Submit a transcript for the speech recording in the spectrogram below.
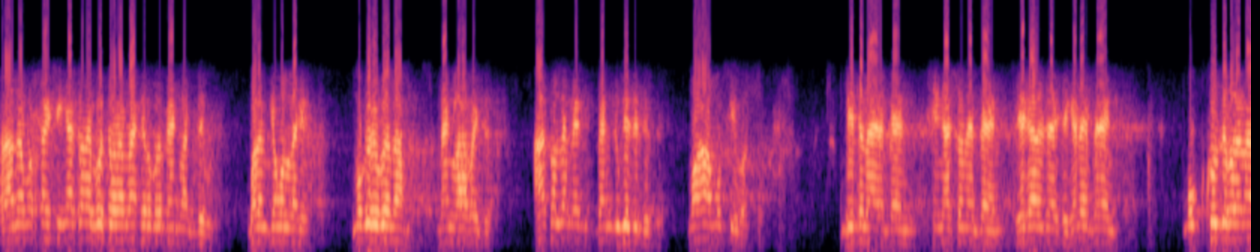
রাজা মশাই সিংহাসনে বসে ওরা নাকের উপরে ব্যাংক লাগ দেব। বলেন কেমন লাগে? মুখের উপরে নাম ব্যাংক লাফাইতেছে আর করলে ব্যাংক ঢুকে যেতেছে মহা মুসিবত। বিছানায় ব্যাংক, সিংহাসনে ব্যাংক, যেখানে যায় সেখানে ব্যাংক। মুখ খুলতে পারে না,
